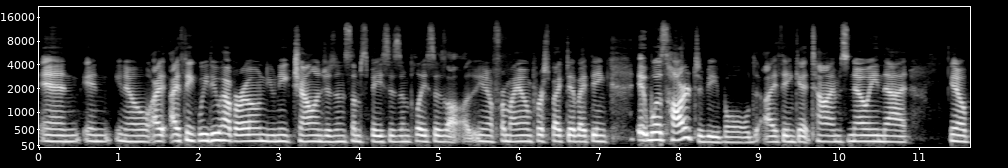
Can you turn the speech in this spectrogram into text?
and in you know I, I think we do have our own unique challenges in some spaces and places uh, you know from my own perspective i think it was hard to be bold i think at times knowing that you know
